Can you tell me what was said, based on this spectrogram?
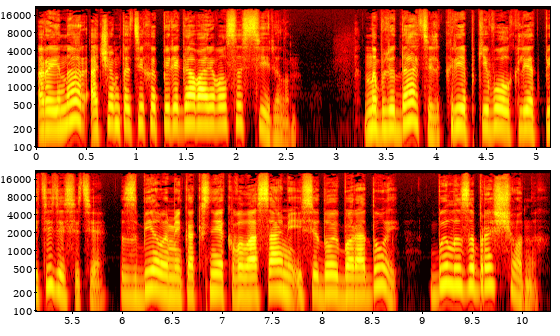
Рейнар о чем то тихо переговаривался с Сирилом. Наблюдатель, крепкий волк лет 50, с белыми, как снег, волосами и седой бородой, был из обращенных.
